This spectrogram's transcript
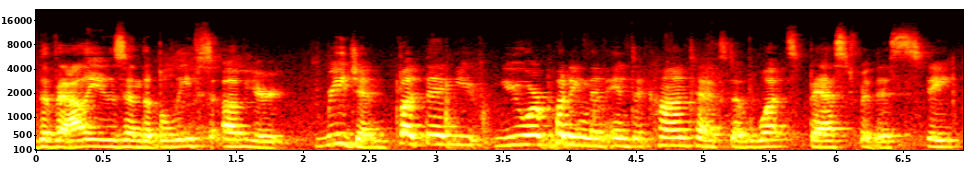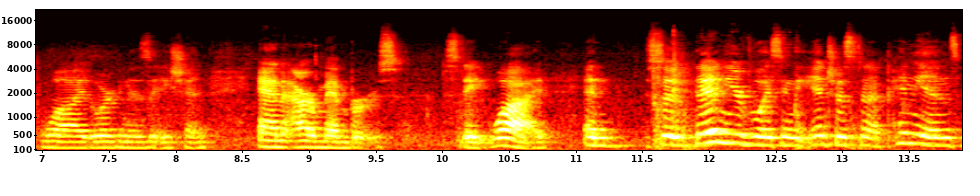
the values and the beliefs of your region, but then you, you're putting them into context of what's best for this statewide organization and our members statewide. And so then you're voicing the interests and opinions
